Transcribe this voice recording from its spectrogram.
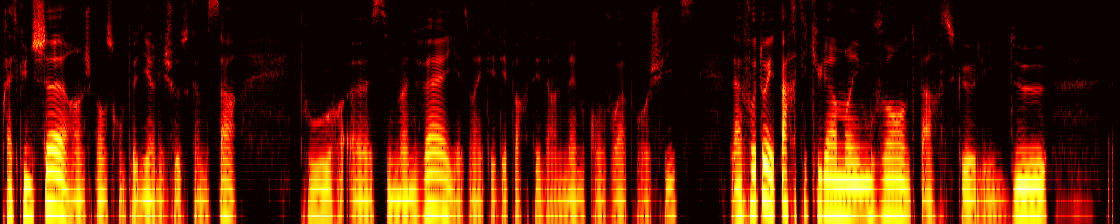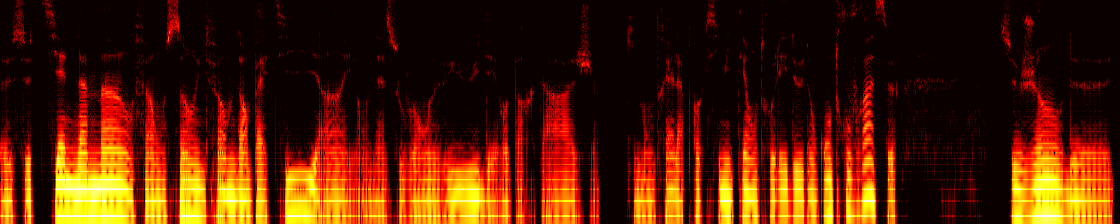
presque une sœur, hein, je pense qu'on peut dire les choses comme ça, pour euh, Simone Veil. Elles ont été déportées dans le même convoi pour Auschwitz. La photo est particulièrement émouvante parce que les deux euh, se tiennent la main. Enfin, on sent une forme d'empathie hein, et on a souvent vu des reportages qui montraient la proximité entre les deux. Donc on trouvera ce, ce genre de,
